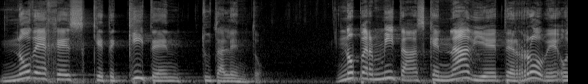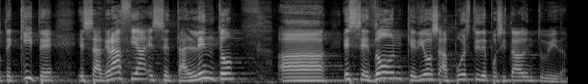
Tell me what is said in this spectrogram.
no dejes que te quiten tu talento. No permitas que nadie te robe o te quite esa gracia, ese talento, ah, ese don que Dios ha puesto y depositado en tu vida.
